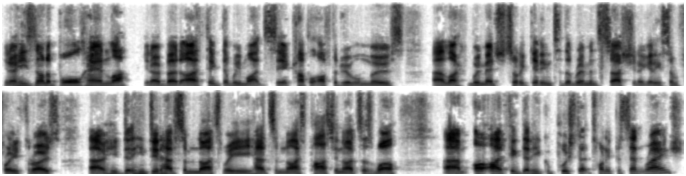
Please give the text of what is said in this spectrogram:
you know he's not a ball handler, you know, but I think that we might see a couple off the dribble moves, uh, like we mentioned, sort of getting to the rim and such. You know, getting some free throws. Uh, he he did have some nights where he had some nice passing nights as well. Um, I, I, think that he could push that 20% range.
